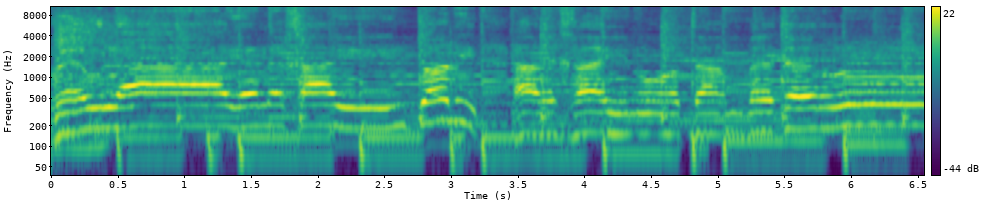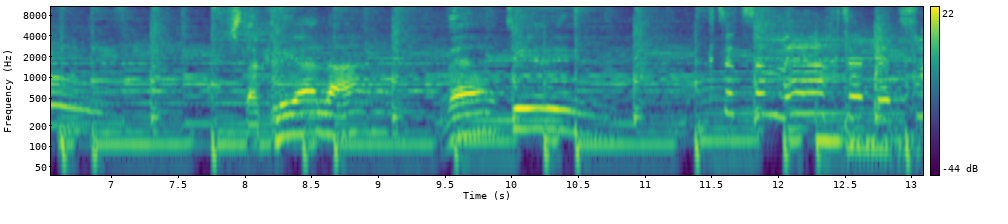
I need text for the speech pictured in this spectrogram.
ואולי אלה חיים גדולים, הרי חיינו אותם בטירוף. תסתכלי עליי ותראי קצת שמח, קצת עצוב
